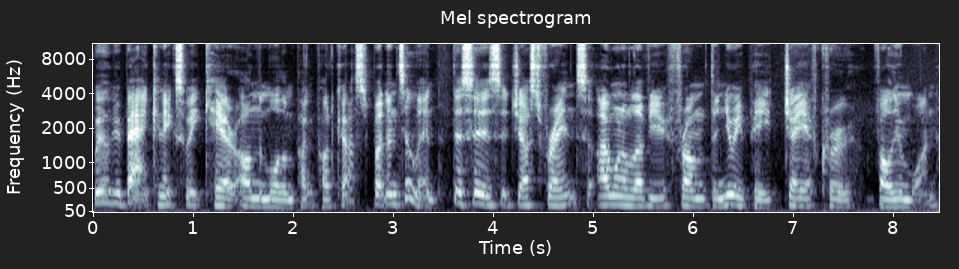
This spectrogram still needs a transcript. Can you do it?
We'll be back next week here on the More Than Punk podcast. But until then, this is Just Friends. I Want to Love You from the new EP, JF Crew, Volume 1.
